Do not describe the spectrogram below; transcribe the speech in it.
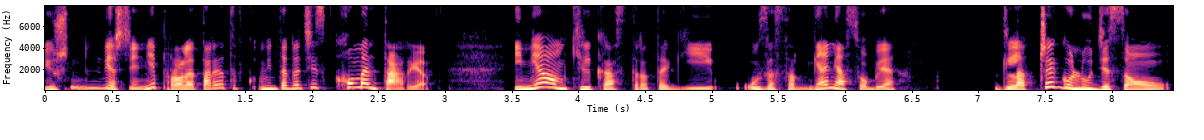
Już wiecie, nie proletariat, w internecie jest komentariat. I miałam kilka strategii uzasadniania sobie, dlaczego ludzie są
